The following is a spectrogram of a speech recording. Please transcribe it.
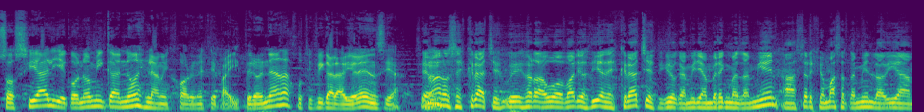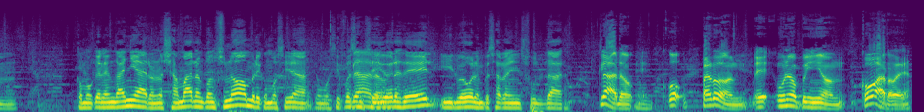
social y económica no es la mejor en este país, pero nada justifica la violencia. Sí, además los scratches, es verdad, hubo varios días de scratches, que creo que a Miriam Breckman también, a Sergio Massa también lo habían, como que lo engañaron, lo llamaron con su nombre, como si, era, como si fuesen Claro. seguidores de él, y luego lo empezaron a insultar. Claro, co- perdón, eh, una opinión. Cobarde.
